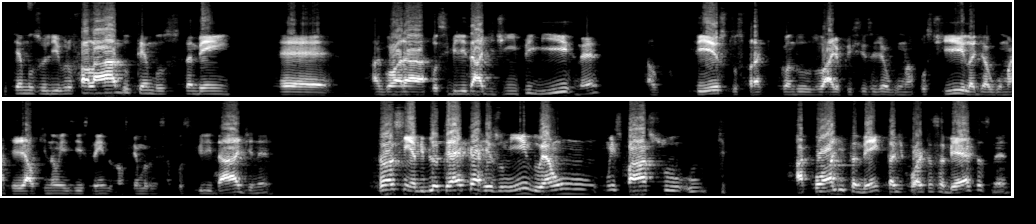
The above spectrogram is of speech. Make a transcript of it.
E temos o livro falado, temos também é, agora a possibilidade de imprimir, né? Textos para quando o usuário precisa de alguma apostila, de algum material que não existe ainda, nós temos essa possibilidade, né? Então, assim, a biblioteca, resumindo, é um, um espaço que acolhe também, que está de portas abertas, né?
